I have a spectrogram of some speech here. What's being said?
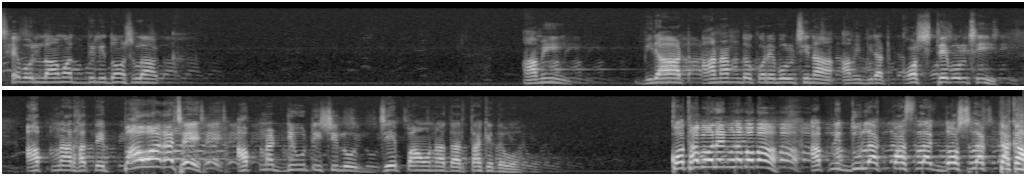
সে বলল, আমার দিলি দশ লাখ। আমি বিরাট আনন্দ করে বলছি না, আমি বিরাট কষ্টে বলছি, আপনার হাতে পাওয়ার আছে, আপনার ডিউটি ছিল যে পাওনাদার তাকে দেওয়া। কথা বলেন না বাবা, আপনি দু লাখ, পাঁচ লাখ, দশ লাখ টাকা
